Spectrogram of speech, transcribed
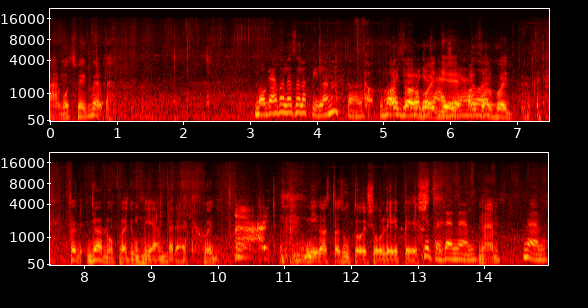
álmodsz még vele? Magával azzal a pillanattal? Vagy, azzal, vagy az hogy, Ázsiával? azzal, hogy gyarlók vagyunk mi emberek, hogy még azt az utolsó lépést. Képzeld el, nem. Nem? Nem.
